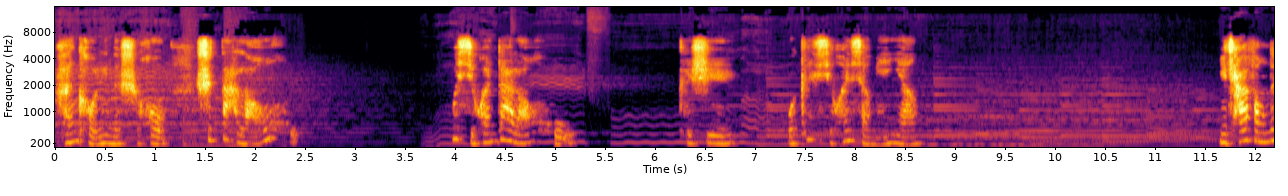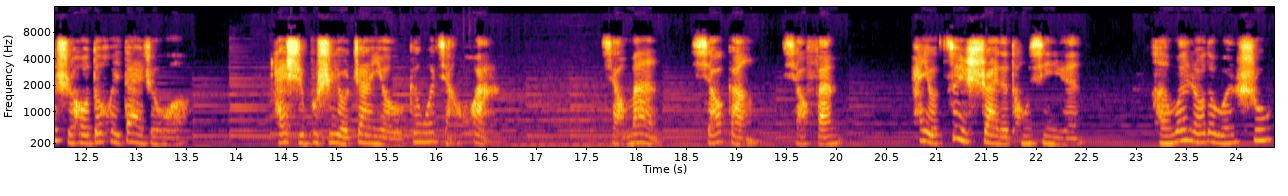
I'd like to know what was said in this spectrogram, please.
喊口令的时候是大老虎，我喜欢大老虎，可是我更喜欢小绵羊。你查房的时候都会带着我，还时不时有战友跟我讲话，小曼、小岗、小凡，还有最帅的通信员，很温柔的文书，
